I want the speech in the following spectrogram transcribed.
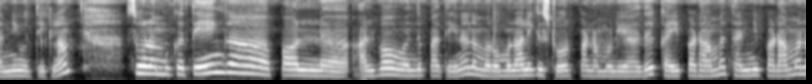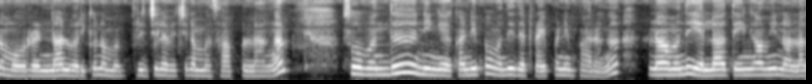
தண்ணி ஊற்றிக்கலாம் ஸோ நமக்கு தேங்காய் பால் அல்வாவை வந்து பார்த்திங்கன்னா நம்ம ரொம்ப நாளைக்கு ஸ்டோர் பண்ண முடியாது. கைப்படாமல் தண்ணி படாமல் நம்ம ஒரு ரெண்டு நாள் வரைக்கும் நம்ம ஃப்ரிட்ஜில் வச்சு நம்ம சாப்பிட்லாங்க. ஸோ வந்து நீங்கள் கண்டிப்பாக வந்து இதை ட்ரை பண்ணி பாருங்கள் நான் வந்து எல்லா தேங்காவையும் நல்லா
